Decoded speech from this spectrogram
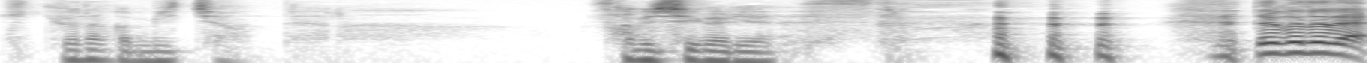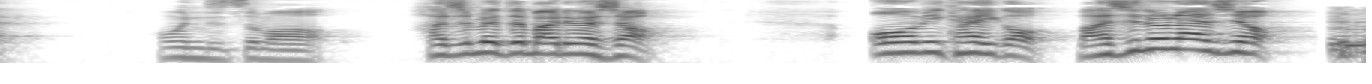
結局なんか見ちゃうんだよな。寂しがり屋です。ということで、本日も始めてまいりましょう。大見介護、マジのラジオ。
